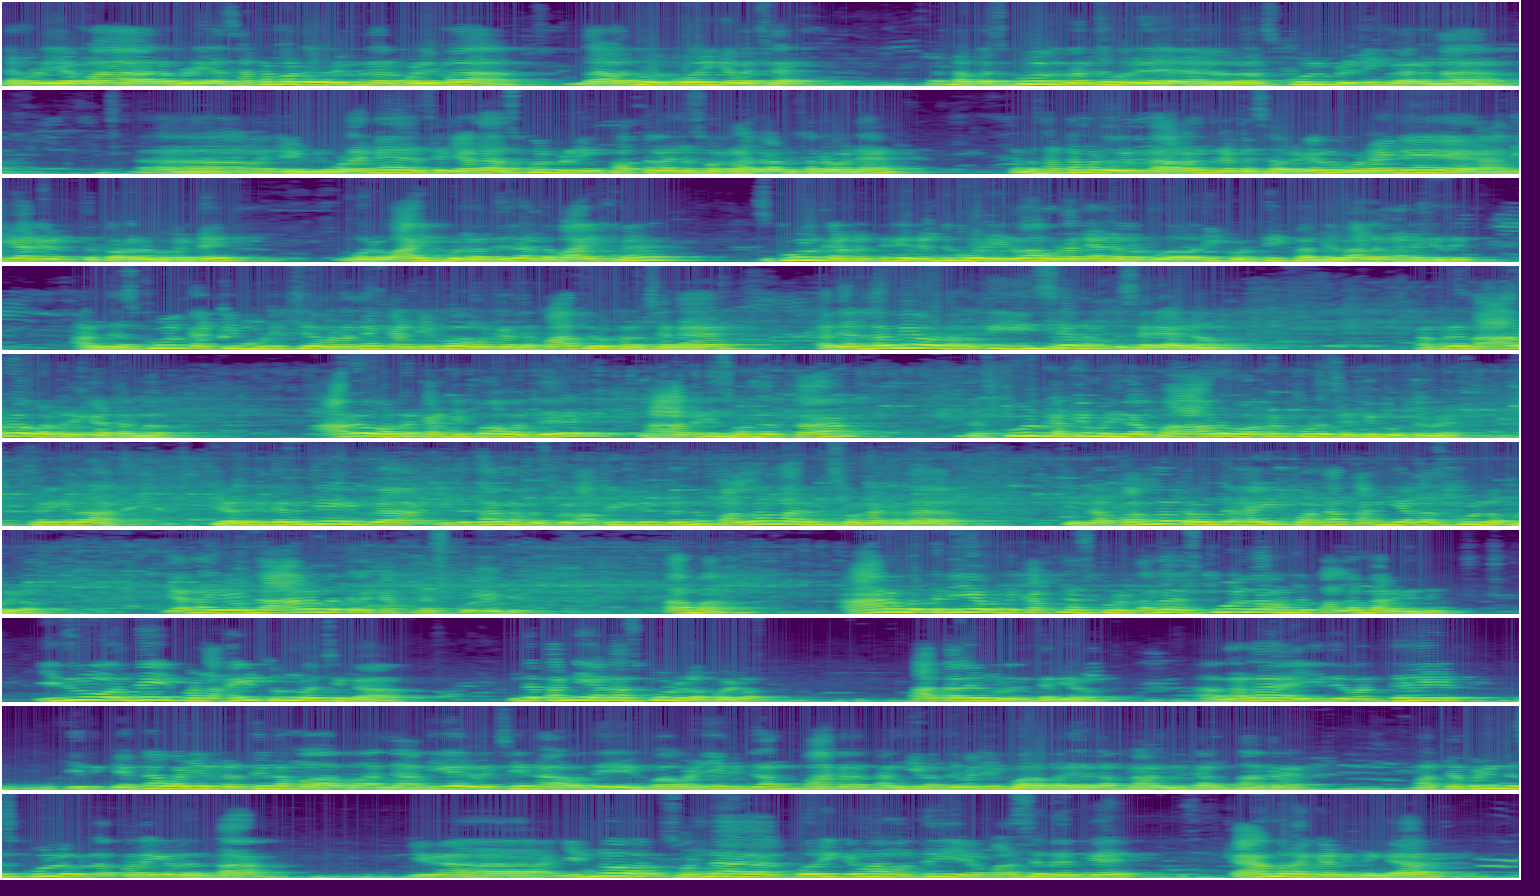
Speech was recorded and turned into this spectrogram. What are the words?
நம்மளுடைய மா நம்மளுடைய சட்டமன்ற உறுப்பினர் மூலிமா நான் வந்து ஒரு கோரிக்கை வச்சேன். நம்ம ஸ்கூலுக்கு வந்து ஒரு ஸ்கூல் பில்டிங் வேணும்னா எங்களுக்கு உடனே ஏன்னா ஸ்கூல் பில்டிங் பத்தலைன்னு சொல்கிறாங்க அப்படின்னு சொன்னவொடனே நம்ம சட்டமன்ற உறுப்பினர் அரவிந்த் ரமேஷ் அவர்கள் உடனே அதிகாரிகளுக்கு தொடர்பு கொண்டு ஒரு வாய்ப்பு ஒன்று வந்தது. அந்த வாய்ப்பை ஸ்கூல் கட்டுறதுக்கு ரெண்டு கோடி ரூபா உடனே நமக்கு ஒதுக்கி கொடுத்து இப்போ அந்த வேலை நடக்குது. அந்த ஸ்கூல் கட்டி முடித்த உடனே கண்டிப்பாக உங்களுக்கு அந்த பாத்ரூம் பிரச்சனை அது எல்லாமே நமக்கு ஈஸியாக நமக்கு சரியாயிடும். அப்புறம் இந்த ஆர்ஓ வாட்டர் கேட்டாங்க. ஆர்ஓ வாட்டர் கண்டிப்பாக வந்து நான் ஆல்ரெடி சொன்னது தான் இந்த ஸ்கூல் கட்டி முடிக்கிறப்போ ஆர்ஓ வாட்டர் கூட செஞ்சு கொடுத்துருவேன். சரிங்களா? எனக்கு தெரிஞ்சு இங்கே இதுதான் நம்ம ஸ்கூல் அப்படின்னு வந்து பள்ளமாக இருக்குன்னு சொல்கிறாங்கல்ல இந்த பள்ளத்தை வந்து ஹைட் பண்ணால் தண்ணி எல்லாம் ஸ்கூலில் போயிடும். ஏன்னா இது வந்து ஆரம்பத்தில் கட்டின ஸ்கூல் இது. ஆமாம் ஆரம்பத்திலேயே வந்து கட்டின ஸ்கூல் இருந்தாலும் ஸ்கூல்லாம் வந்து பள்ளமாக இருக்குது. இதுவும் வந்து இப்போ நான் ஹைட்டுன்னு வச்சுங்க இந்த தண்ணி எல்லாம் ஸ்கூலில் போயிடும். பார்த்தாலே உங்களுக்கு தெரியும். அதனால் இது வந்து இதுக்கு என்ன வழின்றது நம்ம அந்த அதிகாரி வச்சு நான் வந்து வழி இருக்குதான்னு பார்க்குறேன் தண்ணி வந்து வெளியே போகிற மாதிரி எதனா பிளான் இருக்கான்னு பார்க்குறேன். மற்றபடி இந்த ஸ்கூலில் உள்ள குறைகள் இருந்தால் இவ- இன்னும் சொன்ன கோரிக்கைலாம் வந்து என் மனசில் இருக்கு. கேமரா கேட்டுருந்தீங்க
